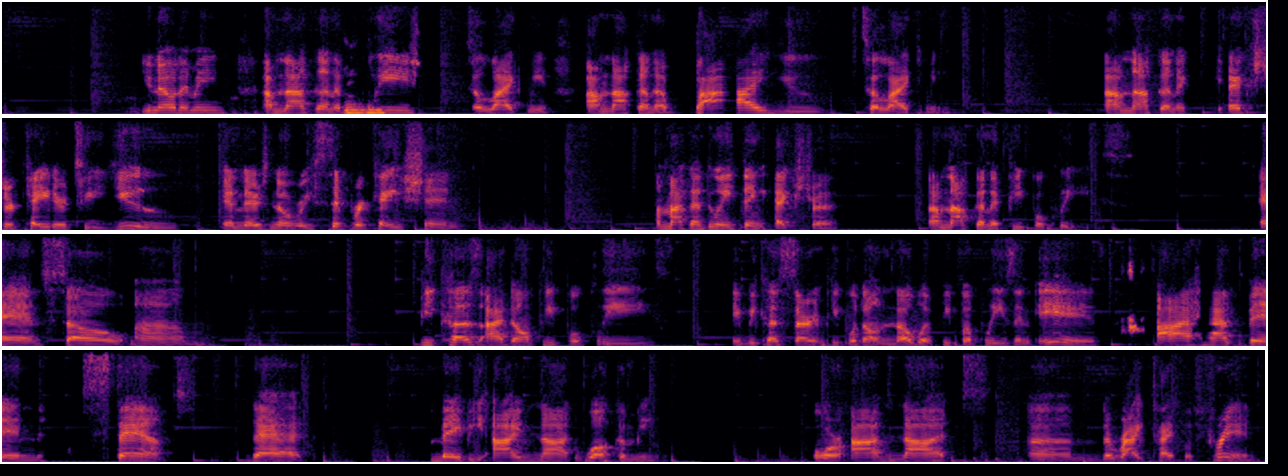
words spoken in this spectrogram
You know what I mean? I'm not going to mm-hmm. please to like me. I'm not going to buy you to like me. I'm not going to extra cater to you and there's no reciprocation. I'm not going to do anything extra. I'm not going to people please. And so um because I don't people please, and because certain people don't know what people pleasing is, I have been stamped that maybe I'm not welcoming or I'm not um, the right type of friend.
